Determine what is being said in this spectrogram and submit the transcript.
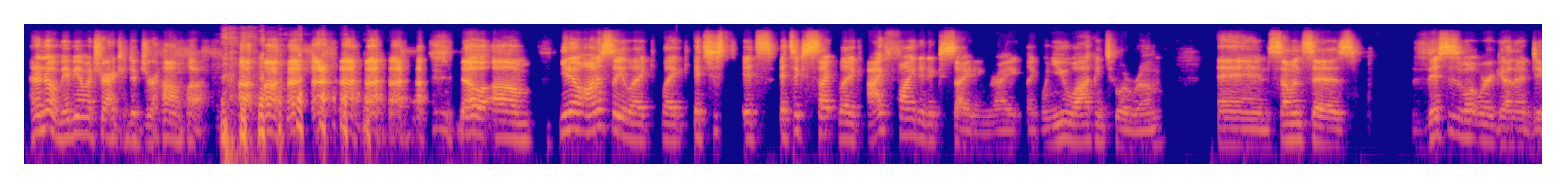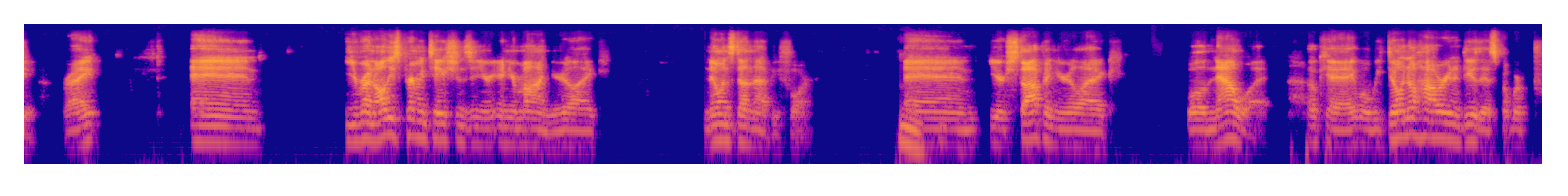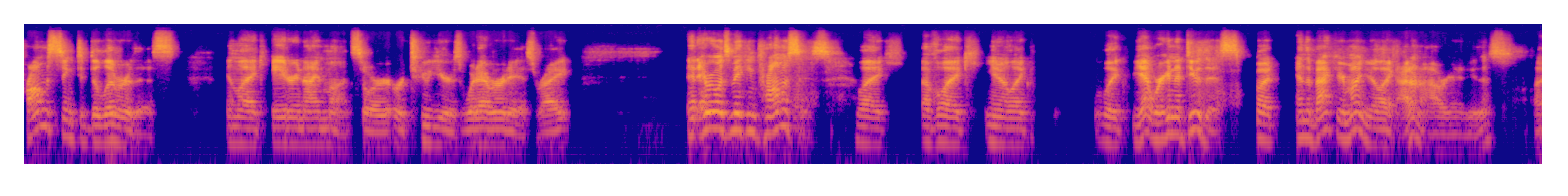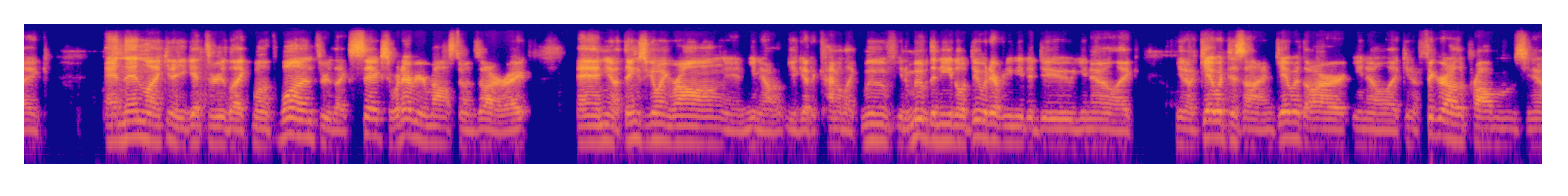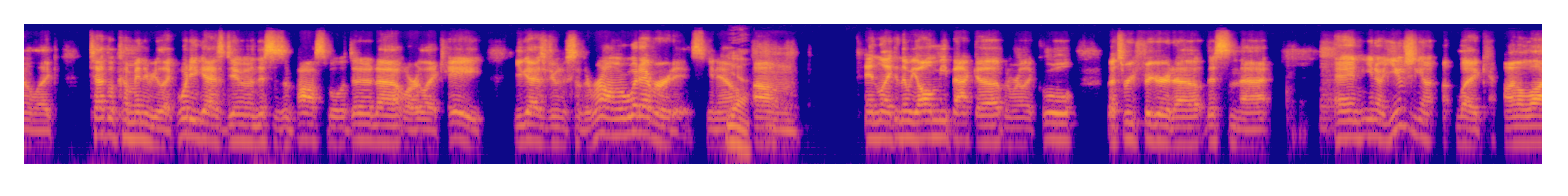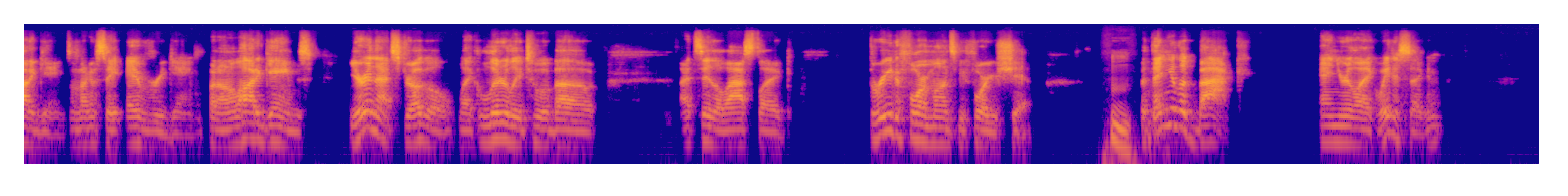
I don't know. Maybe I'm attracted to drama. no, um, you know, honestly, like, like it's just, it's, it's exciting. Like, I find it exciting, right? Like when you walk into a room and someone says, "This is what we're gonna do," right? And you run all these permutations in your in your mind. You're like, no one's done that before, hmm. and you're stopping. You're like, well, now what? Okay, well, we don't know how we're going to do this, but we're promising to deliver this in like eight or nine months or, or two years, whatever it is, right? And everyone's making promises like of like, you know, like, like, yeah, we're going to do this. But in the back of your mind, you're like, I don't know how we're going to do this. Like, and then like, you know, you get through like month one through like six or whatever your milestones are, right? and you know things are going wrong and you know you got to kind of like move you know move the needle do whatever you need to do you know like you know, get with design, get with art, you know, like, you know, figure out the problems, you know, like tech will come in and be like, what are you guys doing? This is impossible, da, da, da. or like, hey, you guys are doing something wrong, or whatever it is, you know? Yeah. Um, and like, and then we all meet back up and we're like, cool, let's refigure it out, this and that. And, you know, usually on, like on a lot of games, I'm not going to say every game, but on a lot of games, you're in that struggle, like literally to about, I'd say the last like three to four months before you ship Hmm. But then you look back and you're like, wait a second.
